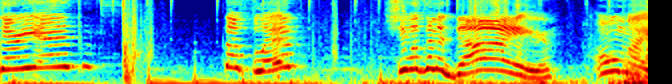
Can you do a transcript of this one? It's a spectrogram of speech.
serious? The flip? She was gonna die. Oh my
